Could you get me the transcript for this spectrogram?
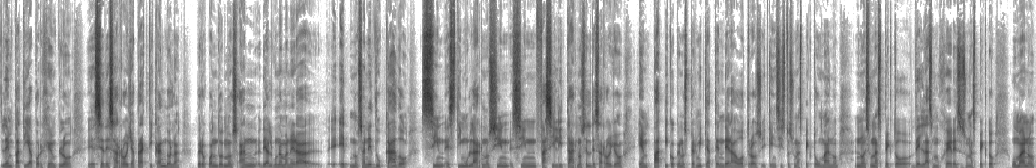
La empatía, por ejemplo, se desarrolla practicándola pero cuando nos han, de alguna manera, nos han educado sin estimularnos, sin, sin facilitarnos el desarrollo empático que nos permite atender a otros y que, insisto, es un aspecto humano, no es un aspecto de las mujeres, es un aspecto humano,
